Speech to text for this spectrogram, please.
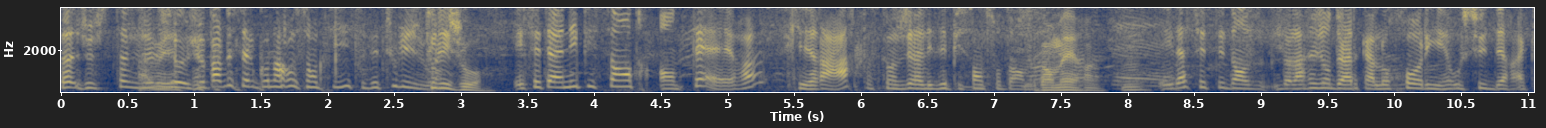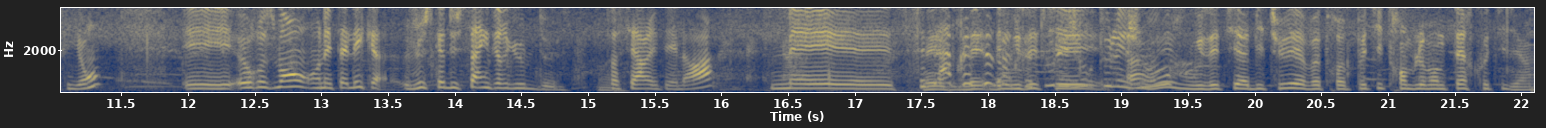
ça, je, ça, je- Ah oui. je- je parle de celle qu'on a ressentie, c'était tous les jours. Tous les jours. Et c'était un épicentre en terre, ce qui est rare, parce qu'en général les épicentres sont en mer. En mer. Et là, c'était dans, dans la région de Arcalojori, au sud d'Héraclion. Et heureusement, on est allé qu'à- jusqu'à du 5,2. Ça s'est arrêté là. Mais c'était impressionnant mais parce que tous les jours, tous les Ah jours. oui, vous vous étiez habitué à votre petit tremblement de terre quotidien.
